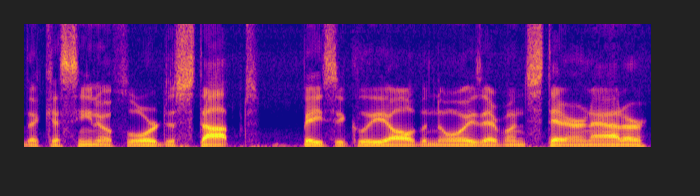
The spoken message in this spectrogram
The casino floor just stopped. Basically, all the noise, everyone's staring at her.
